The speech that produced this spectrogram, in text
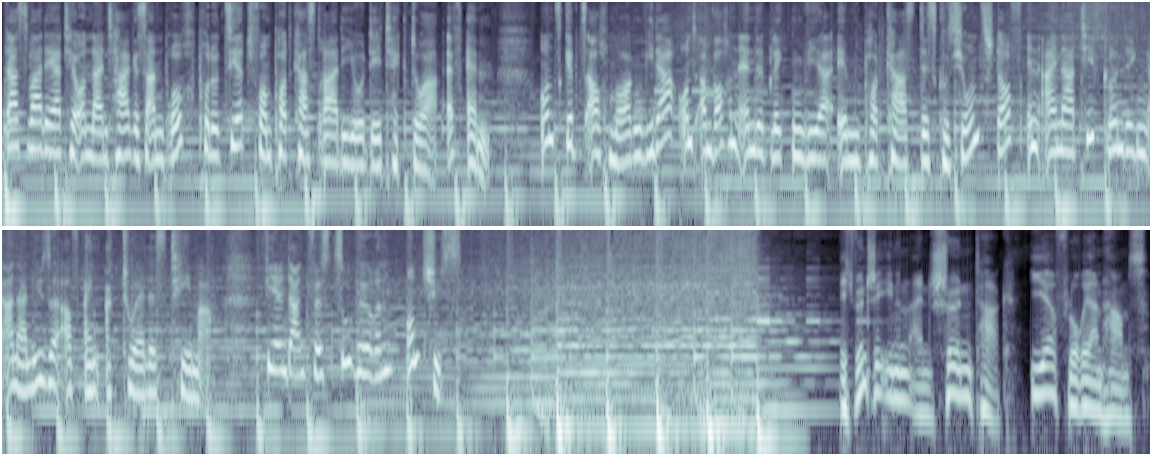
Das war der T-Online Tagesanbruch, produziert vom Podcast Radio Detektor FM. Uns gibt's auch morgen wieder und am Wochenende blicken wir im Podcast Diskussionsstoff in einer tiefgründigen Analyse auf ein aktuelles Thema. Vielen Dank fürs Zuhören und Tschüss. Ich wünsche Ihnen einen schönen Tag. Ihr Florian Harms.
